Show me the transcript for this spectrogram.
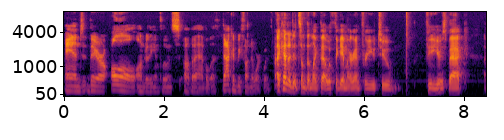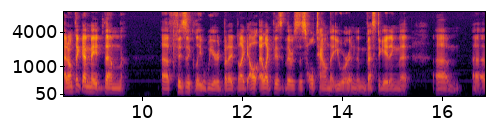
and they are all under the influence of an aboleth. That could be fun to work with. I kind of did something like that with the game I ran for YouTube a few years back. I don't think I made them uh, physically weird, but I like I'll, I like this. There was this whole town that you were in investigating that. Um, uh,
